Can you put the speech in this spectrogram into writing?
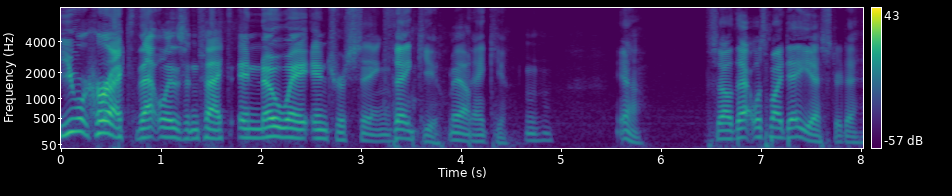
You were correct. That was, in fact, in no way interesting. Thank you. Yeah. Thank you. Mm-hmm. Yeah. So that was my day yesterday.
